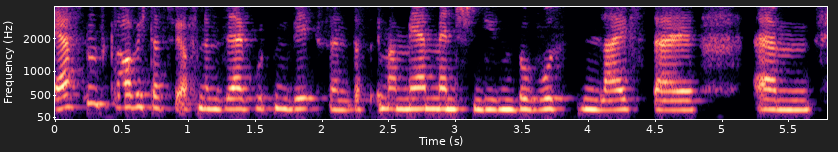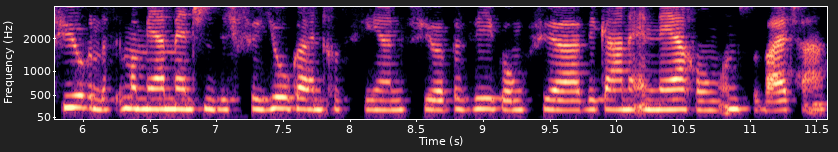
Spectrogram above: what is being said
erstens glaube ich, dass wir auf einem sehr guten Weg sind, dass immer mehr Menschen diesen bewussten Lifestyle ähm, führen, dass immer mehr Menschen sich für Yoga interessieren, für Bewegung, für vegane Ernährung und so weiter.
